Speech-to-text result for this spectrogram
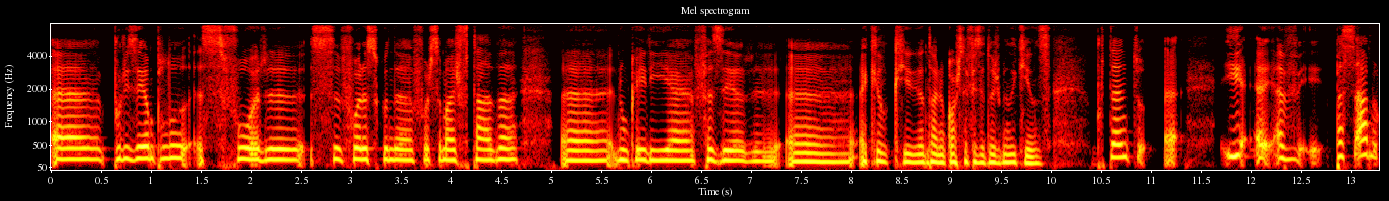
Uh, por exemplo, se for, se for a segunda força mais votada, uh, nunca iria fazer uh, aquilo que António Costa fez em 2015. Portanto, e, passámos,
